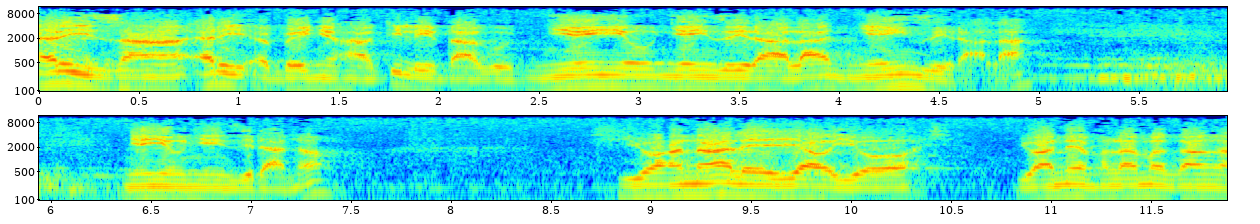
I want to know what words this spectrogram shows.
အဲ့ဒီဇံအဲ့ဒီအဘိညာဟာကိလေသာကိုငြိမ်ယုံငြိမ်စေတာလားငြိမ်စေတာလားငြိမ်ယုံငြိမ်စေတာနော်ယွာနာလည်းရောက်ရောယွာနဲ့မလမကန်းက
